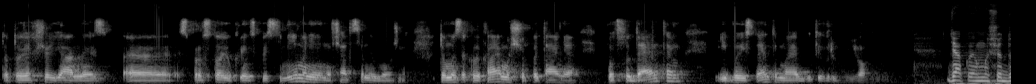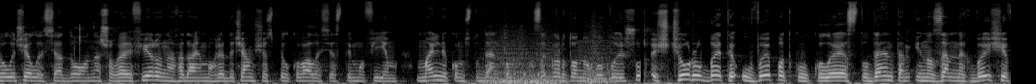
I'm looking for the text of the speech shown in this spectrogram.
Тобто, якщо я не з, е, з простої української сім'ї, мені навчатися не можна. То ми закликаємо, що питання по студентам і виїзд студентів має бути врегульованим. Дякуємо, що долучилися до нашого ефіру. Нагадаємо глядачам, що спілкувалися з Тимофієм Мельником, студентом закордонного вишу. Що робити у випадку, коли студентам іноземних вишів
